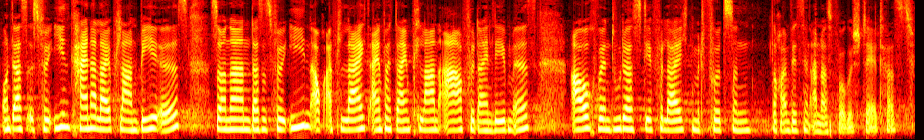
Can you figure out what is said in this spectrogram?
Und dass es für ihn keinerlei Plan B ist, sondern dass es für ihn auch vielleicht einfach dein Plan A für dein Leben ist, auch wenn du das dir vielleicht mit 14 doch ein bisschen anders vorgestellt hast.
